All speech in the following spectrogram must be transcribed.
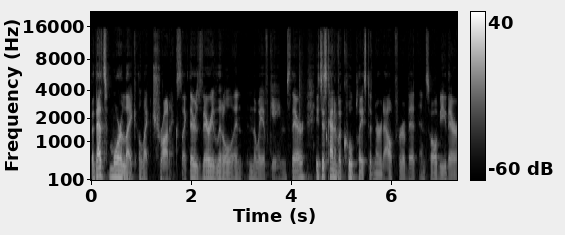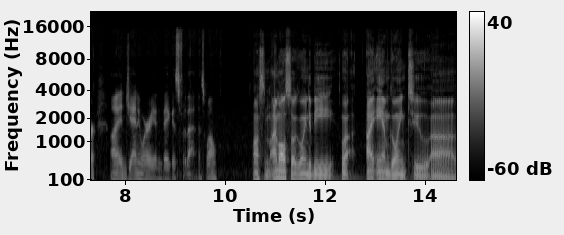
but that's more like electronics. Like there's very little in, in the way of games there. It's just kind of a cool place to nerd out for a bit. And so I'll be there uh, in January in Vegas for that as well. Awesome. I'm also going to be, well, I am going to, uh,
